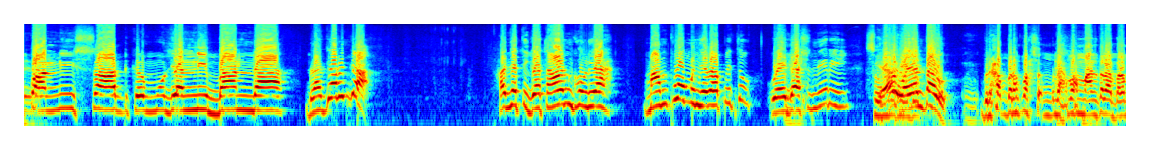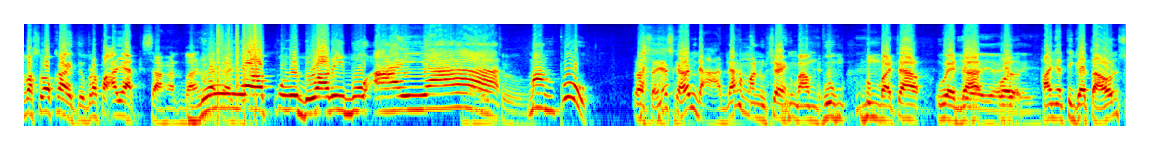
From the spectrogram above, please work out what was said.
Upanishad, kemudian Nibanda? Belajar nggak? Hanya tiga tahun kuliah mampu menyerap itu Weda sendiri. Sumber ya, Wayan tahu berapa berapa berapa mantra, berapa sloka itu, berapa ayat? Sangat banyak. Haji. 22 ribu ayat. Nah, itu. Mampu. Rasanya sekarang tidak ada manusia yang mampu membaca Weda iya, wal- iya, iya. hanya tiga tahun, 10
